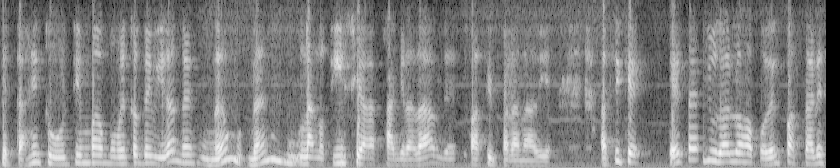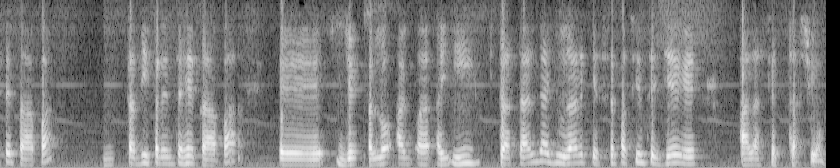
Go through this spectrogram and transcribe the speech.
estás en tus últimos momentos de vida, no es, una noticia agradable, fácil para nadie. Así que es ayudarlos a poder pasar esa etapa, estas diferentes etapas, eh, y tratar de ayudar a que ese paciente llegue a la aceptación.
